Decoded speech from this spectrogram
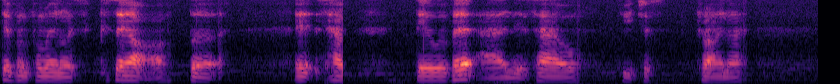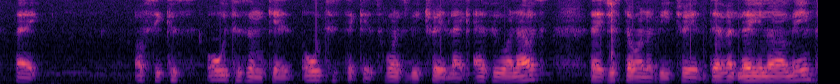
different from anyone else, because they are, but it's how you deal with it, and it's how you just trying to, like, obviously, because autism kids, autistic kids wants to be treated like everyone else, they just don't want to be treated differently, you know what I mean?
